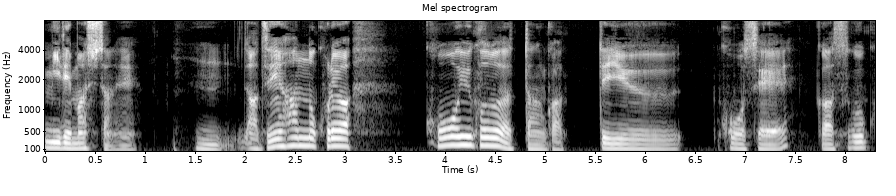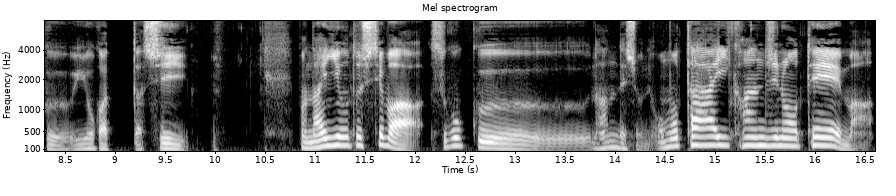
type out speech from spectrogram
見れましたね。うん。あ、前半のこれはこういうことだったのかっていう構成がすごく良かったし、まあ、内容としてはすごく、なんでしょうね、重たい感じのテーマ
